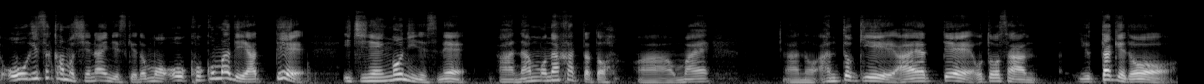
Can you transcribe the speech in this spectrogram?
大げさかもしれないんですけどもここまでやって1年後にですねあ何もなかったと。あお前、あの、あん時、ああやってお父さん言ったけど、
